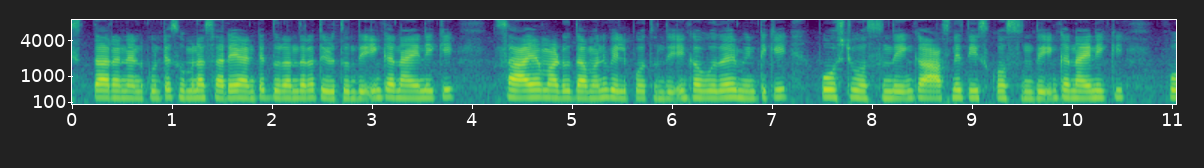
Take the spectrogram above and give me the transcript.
ఇస్తారని అనుకుంటే సుమన సరే అంటే దురంధర తిడుతుంది. ఇంకా నయనికి సాయం అడుగుదామని వెళ్ళిపోతుంది. ఇంకా ఉదయం ఇంటికి పోస్ట్ వస్తుంది. ఇంకా ఆశని తీసుకొస్తుంది. ఇంకా నయనికి పో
